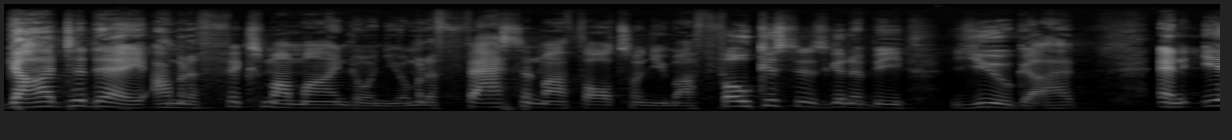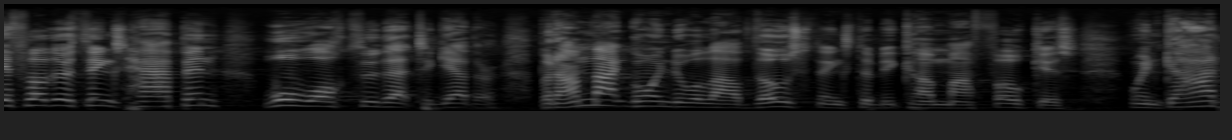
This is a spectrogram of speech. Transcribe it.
God, today, I'm going to fix my mind on you. I'm going to fasten my thoughts on you. My focus is going to be you, God. And if other things happen, we'll walk through that together. But I'm not going to allow those things to become my focus when, God,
